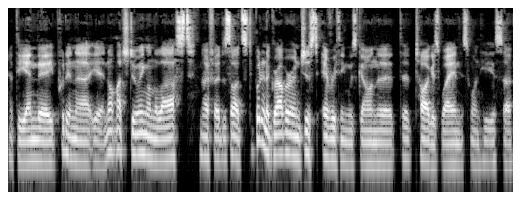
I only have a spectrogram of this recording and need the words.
at the end there. He put in a, yeah, not much doing on the last. Nofo decides to put in a grubber and just everything was going the, the Tigers' way in this one here. So,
